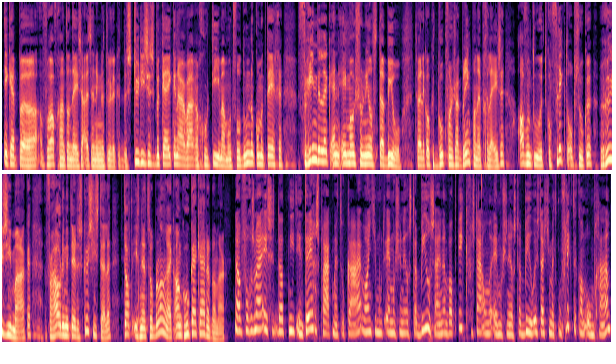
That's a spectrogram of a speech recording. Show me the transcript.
Ik heb eh, voorafgaand aan deze uitzending natuurlijk de studies eens bekeken naar waar een goed team aan moet voldoen. Dan kom ik tegen vriendelijk en emotioneel stabiel. Terwijl ik ook het boek van Jacques Brinkman heb gelezen. Af en toe het conflict opzoeken, ruzie maken, verhoudingen ter discussie stellen. Dat is net zo belangrijk. Anke, hoe kijk jij er dan naar? Nou, volgens mij is dat niet in tegenspraak met elkaar, want je moet emotioneel stabiel zijn. En wat ik versta onder emotioneel stabiel, is dat je met conflicten kan omgaan.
